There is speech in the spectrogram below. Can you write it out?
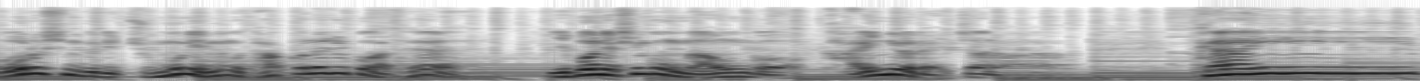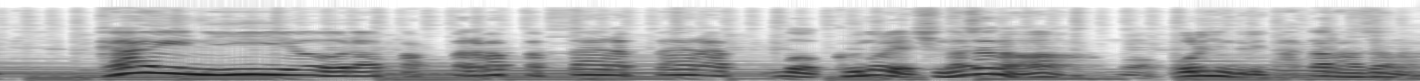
어르신들이 주문에 있는 거 다 꺼내줄 것 같아. 이번에 신곡 나온 거 가인이어라 했잖아. 가인 가인이어라. 빠빠라빠빠라빠라. 뭐 그 노래 신나잖아. 뭐 어르신들이 다 따라하잖아.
